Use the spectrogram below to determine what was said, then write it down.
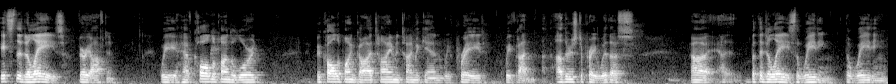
it's the delays very often. We have called upon the Lord. We've called upon God time and time again. We've prayed. We've gotten others to pray with us. Uh, but the delays, the waiting, the waiting.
